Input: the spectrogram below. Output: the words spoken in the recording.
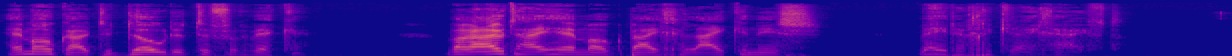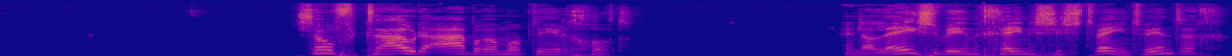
hem ook uit de doden te verwekken, waaruit hij hem ook bij gelijkenis wedergekregen heeft. Zo vertrouwde Abraham op de Heer God. En dan lezen we in Genesis 22,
